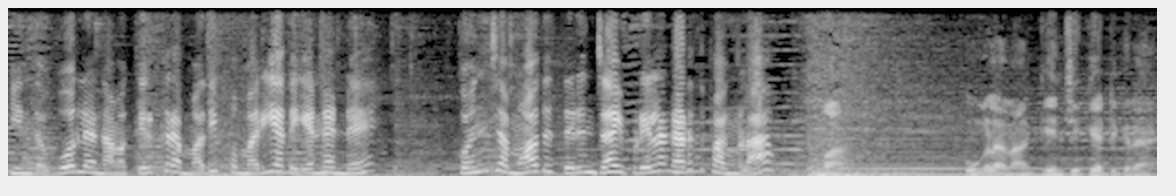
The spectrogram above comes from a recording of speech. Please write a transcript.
இந்த ஊர்ல நமக்கு இருக்கிற மதிப்பு மரியாதை என்னன்னு கொஞ்சமாவது தெரிஞ்சா இப்படி எல்லாம் நடந்துப்பாங்களா? அம்மா உங்களை நான் கெஞ்சி கேட்டுக்கிறேன்.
